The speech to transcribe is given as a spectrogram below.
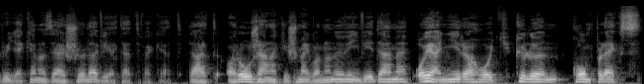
rügyeken az első levéltetveket. Tehát a rózsának is megvan a növényvédelme, olyannyira, hogy külön komplex,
